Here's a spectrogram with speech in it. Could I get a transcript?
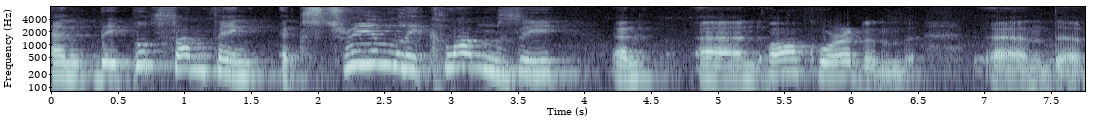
And they put something extremely clumsy and, and awkward and, and uh,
